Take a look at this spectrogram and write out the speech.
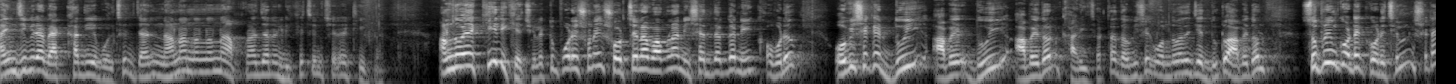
আইনজীবীরা ব্যাখ্যা দিয়ে বলছেন না না না না না, আপনারা যারা লিখেছেন সেটা ঠিক না। আনন্দবাজার কী লিখেছিল? একটু পড়ে শোনাই। সরছে না মামলা নিষেধাজ্ঞা নেই খবরেও। অভিষেকের দুই আবে, দুই আবেদন খারিজ। অর্থাৎ অভিষেক বন্দ্যোপাধ্যায় যে দুটো আবেদন সুপ্রিম কোর্টে করেছিলেন, সেটা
